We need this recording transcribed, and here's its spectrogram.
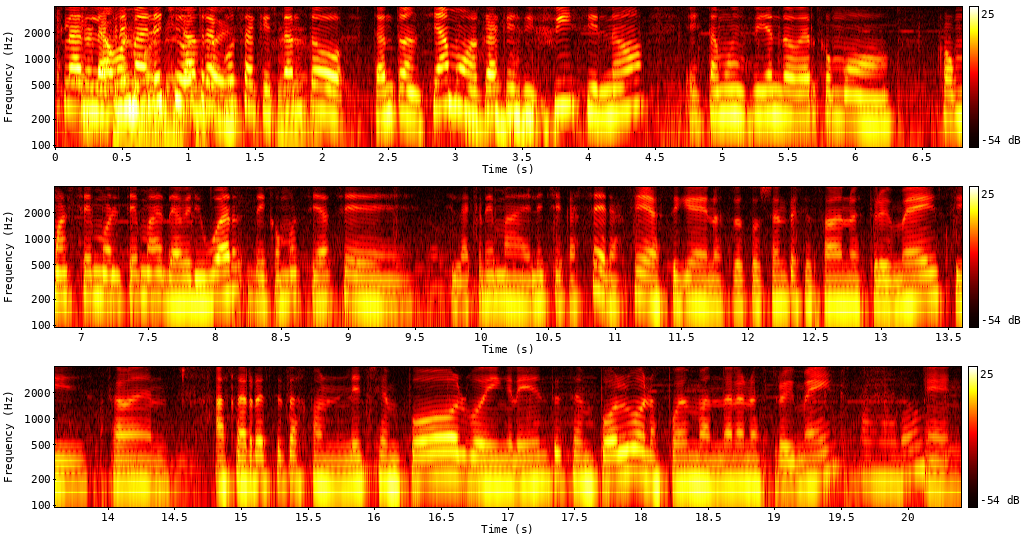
Claro, la crema de leche es otra cosa que tanto tanto ansiamos acá que es difícil, ¿no? Estamos viendo a ver cómo cómo hacemos el tema de averiguar de cómo se hace la crema de leche casera. Sí, así que nuestros oyentes que saben nuestro email, si saben hacer recetas con leche en polvo e ingredientes en polvo, nos pueden mandar a nuestro email. Claro. En,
